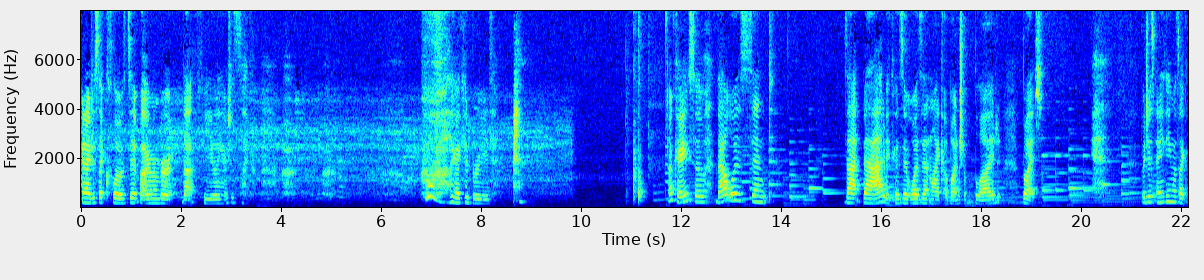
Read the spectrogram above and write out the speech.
And I just like closed it but I remember that feeling. It was just like like I could breathe. Okay so that wasn't that bad because it wasn't like a bunch of blood but but just anything with like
